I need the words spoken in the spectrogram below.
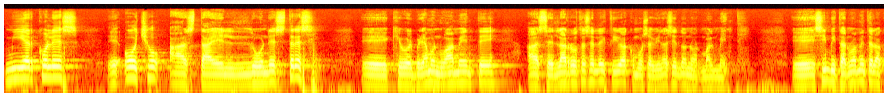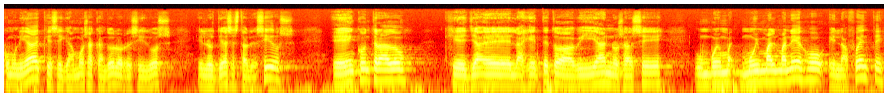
miércoles 8 eh, hasta el lunes 13. Eh, que volveríamos nuevamente a hacer la ruta selectiva como se viene haciendo normalmente. Eh, es invitar nuevamente a la comunidad que sigamos sacando los residuos en los días establecidos. He encontrado que ya eh, la gente todavía nos hace un buen, muy mal manejo en la fuente.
